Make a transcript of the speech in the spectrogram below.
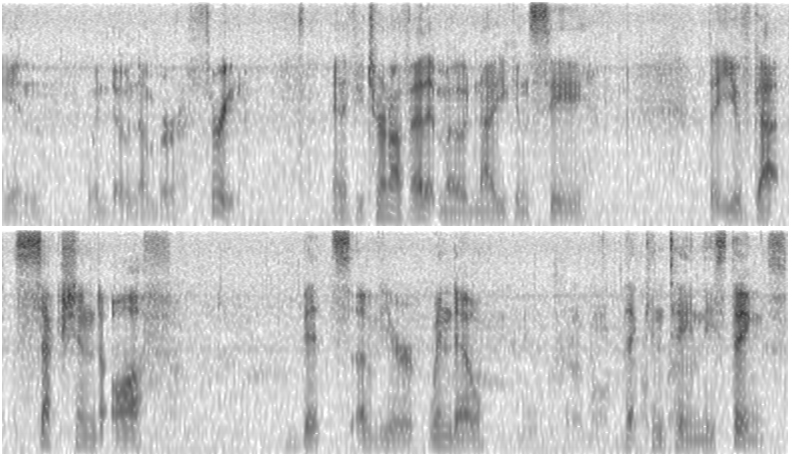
in window number three. And if you turn off edit mode, now you can see that you've got sectioned off bits of your window that contain these things.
